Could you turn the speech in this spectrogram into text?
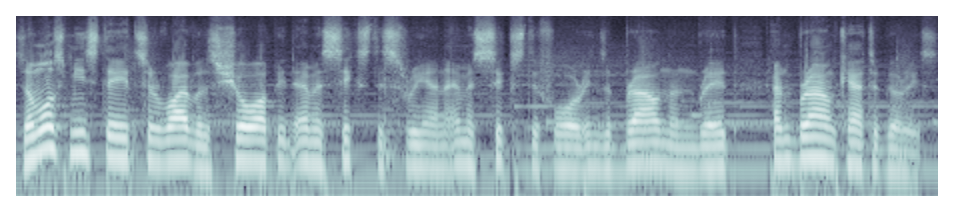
The most mint state survivors show up in MS63 and MS64 in the brown and red and brown categories.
